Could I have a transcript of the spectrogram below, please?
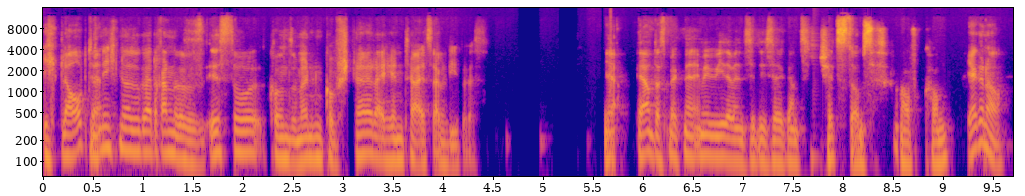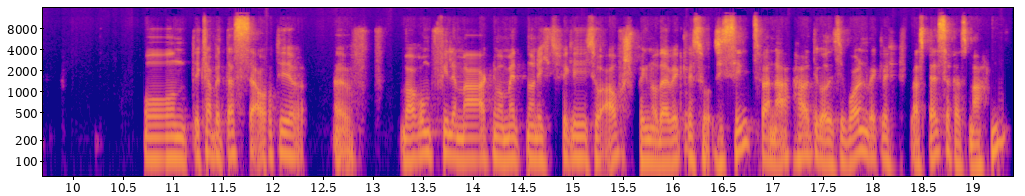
ich glaube da ja. nicht nur sogar dran, dass es ist so, Konsumenten kommen schneller dahinter, als am lieb ist. Ja, ja, und das merkt man immer wieder, wenn sie diese ganzen Shitstorms aufkommen. Ja, genau. Und ich glaube, das ist auch die, äh, warum viele Marken im Moment noch nicht wirklich so aufspringen oder wirklich so, sie sind zwar nachhaltig oder sie wollen wirklich was Besseres machen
